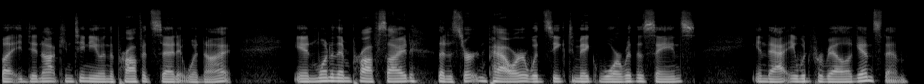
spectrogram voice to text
but it did not continue, and the prophets said it would not. And one of them prophesied that a certain power would seek to make war with the saints, and that it would prevail against them,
